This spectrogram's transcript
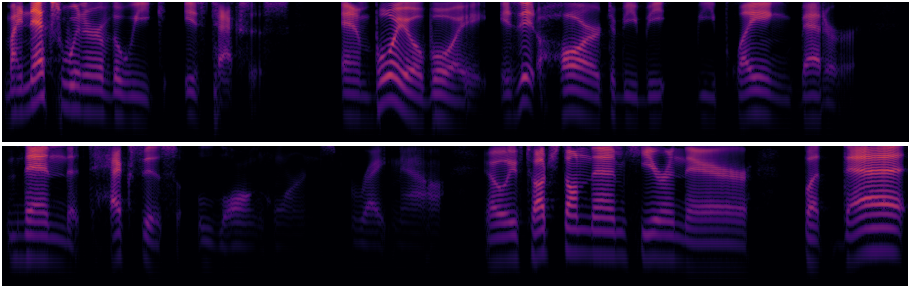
My next winner of the week is Texas. And boy oh boy, is it hard to be be, be playing better than the Texas Longhorns right now. You know, we've touched on them here and there, but that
